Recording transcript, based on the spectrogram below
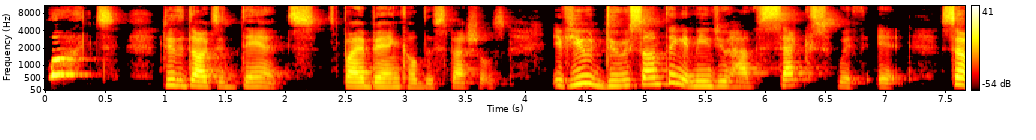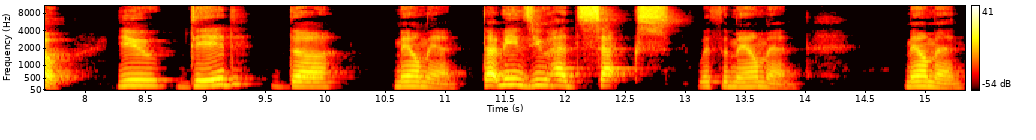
What? Do the dog's a dance. It's by a band called The Specials. If you do something, it means you have sex with it. So you did the mailman. That means you had sex with the mailman. Mailman.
